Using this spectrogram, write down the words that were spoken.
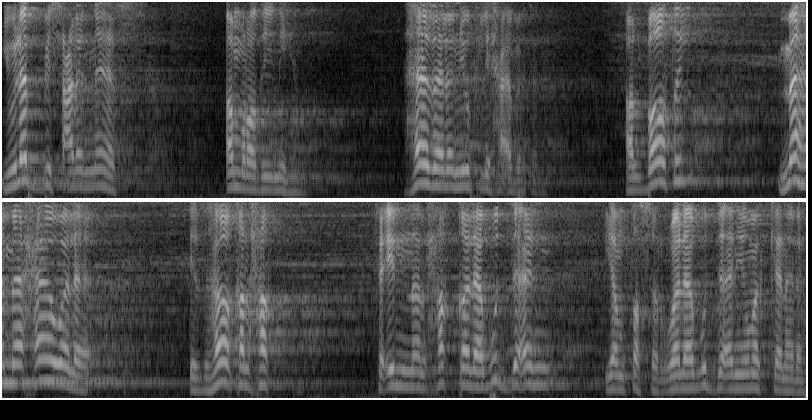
يلبس على الناس أمر دينهم. هذا لن يفلح أبدا. الباطل مهما حاول إزهاق الحق فإن الحق لابد أن ينتصر ولا بد أن يمكن له.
